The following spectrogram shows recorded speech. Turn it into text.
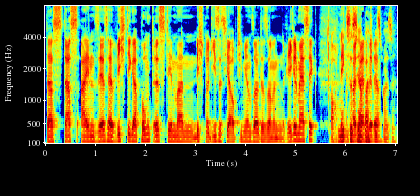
dass das ein sehr, sehr wichtiger Punkt ist, den man nicht nur dieses Jahr optimieren sollte, sondern regelmäßig. Auch nächstes Jahr beispielsweise.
